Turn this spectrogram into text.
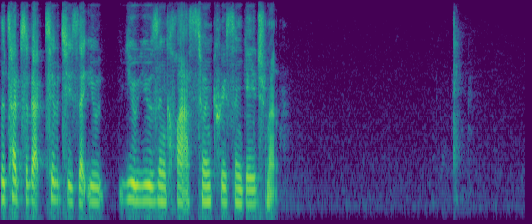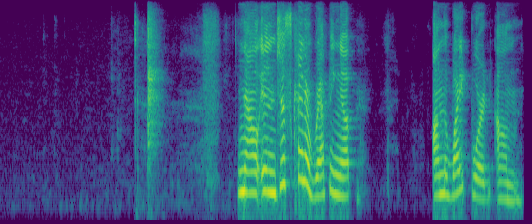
the types of activities that you, you use in class to increase engagement. Now, in just kind of wrapping up on the whiteboard, um,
